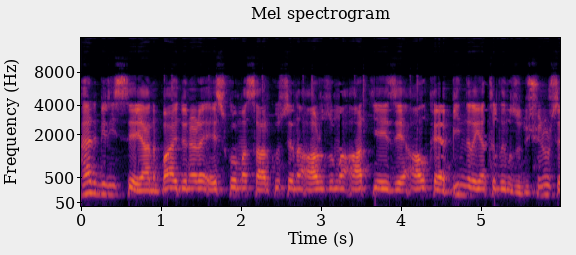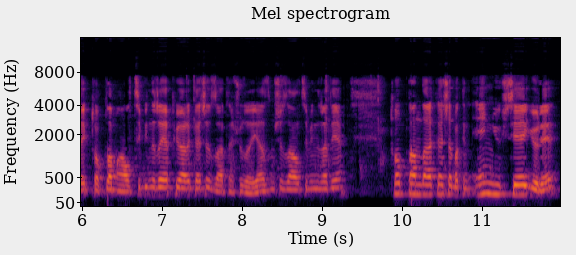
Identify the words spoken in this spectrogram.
her bir hisseye yani Baydöner'e, Eskom'a, Sarkusyan'a, Arzum'a, Artyeze'ye, Alka'ya 1000 lira yatırdığımızı düşünürsek toplam 6000 lira yapıyor arkadaşlar. Zaten şurada yazmışız 6000 lira diye. Toplamda arkadaşlar bakın en yükseğe göre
